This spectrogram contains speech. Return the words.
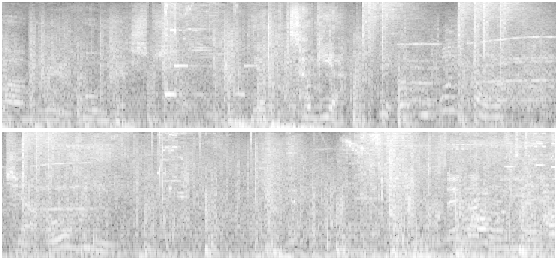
화물을 공유하십시오. 역적이야. 내가 보고 있어요. 자, 오비. 내가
